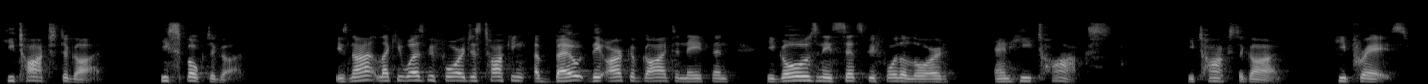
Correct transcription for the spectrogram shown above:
He talked to God. He spoke to God. He's not like he was before, just talking about the ark of God to Nathan. He goes and he sits before the Lord and he talks. He talks to God. He prays.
